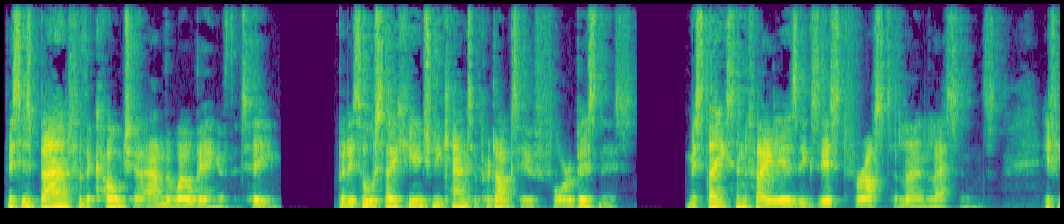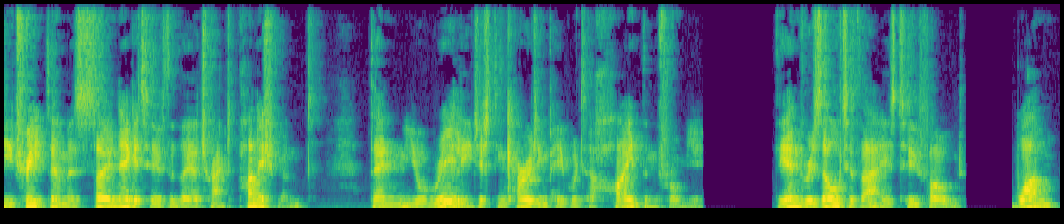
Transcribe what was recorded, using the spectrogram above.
This is bad for the culture and the well-being of the team, but it's also hugely counterproductive for a business. Mistakes and failures exist for us to learn lessons. If you treat them as so negative that they attract punishment, then you're really just encouraging people to hide them from you. The end result of that is twofold. One,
